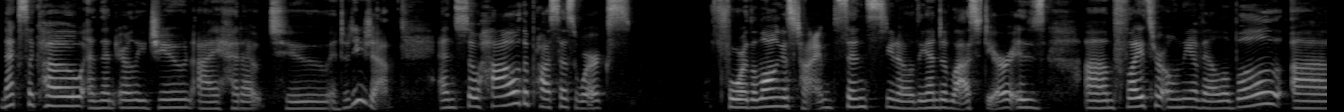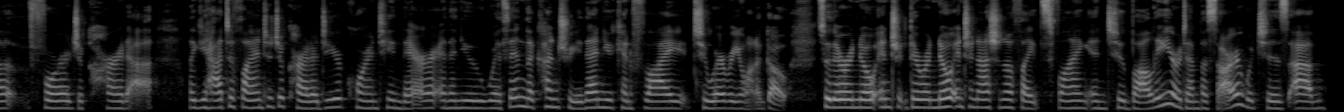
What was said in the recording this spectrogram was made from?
Mexico and then early June I head out to Indonesia. And so how the process works for the longest time since you know the end of last year is um, flights are only available uh, for Jakarta. Like you had to fly into Jakarta, do your quarantine there, and then you within the country, then you can fly to wherever you want to go. So there were no inter- there were no international flights flying into Bali or Denpasar, which is um,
